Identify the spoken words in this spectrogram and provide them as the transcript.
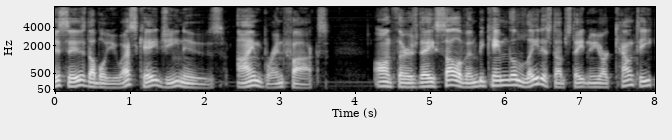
This is WSKG News. I'm Brent Fox. On Thursday, Sullivan became the latest upstate New York county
